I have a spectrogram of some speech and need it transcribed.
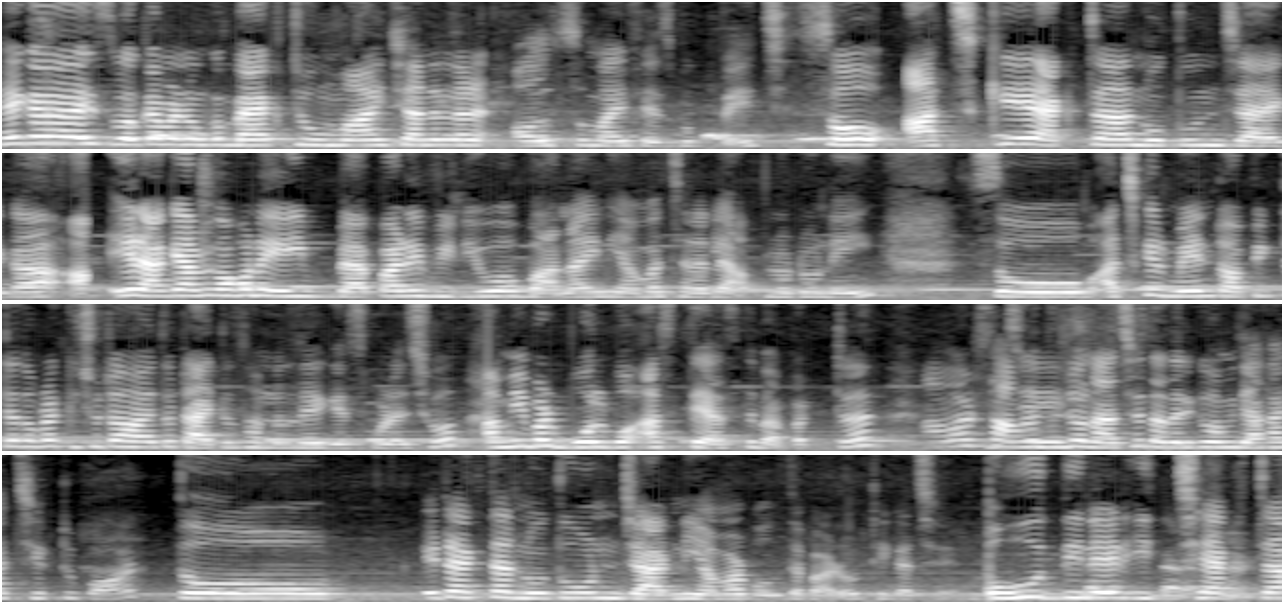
Hey guys welcome and welcome back to my channel আর also my Facebook page so আজকে একটা নতুন জায়গা এর আগে আমি কখনো এই ব্যাপারে ভিডিও বানাইনি আমার চ্যানেলে আপলোডও নেই। সো আজকের মেন টপিকটা তোমরা কিছুটা হয়তো টাইটেল থাম্বনেল থেকে গেস করেছ। আমি এবার বলব আস্তে আস্তে ব্যাপারটা। আমার সামনে দুজন আছে তাদেরকেও আমি দেখাচ্ছি একটু পর। তো এটা একটা নতুন জার্নি আমার বলতে পারো ঠিক আছে? বহু দিনের ইচ্ছে একটা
